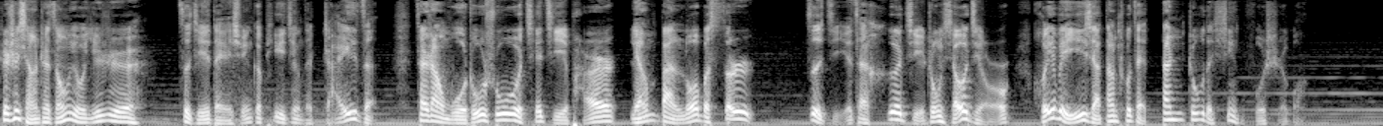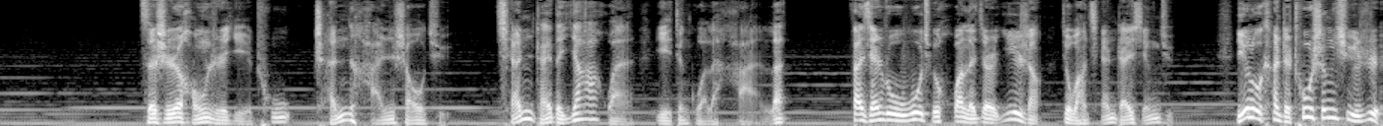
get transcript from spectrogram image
只是想着总有一日自己得寻个僻静的宅子，再让五竹叔切几盘凉拌萝卜丝儿，自己再喝几盅小酒，回味一下当初在儋州的幸福时光。此时红日已出，晨寒稍去，前宅的丫鬟已经过来喊了。范闲入屋去换了件衣裳，就往前宅行去。一路看着初升旭日，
